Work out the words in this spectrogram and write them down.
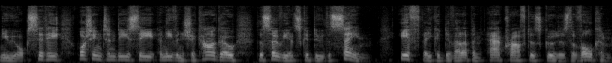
New York City, Washington, D.C., and even Chicago, the Soviets could do the same, if they could develop an aircraft as good as the Vulcan.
